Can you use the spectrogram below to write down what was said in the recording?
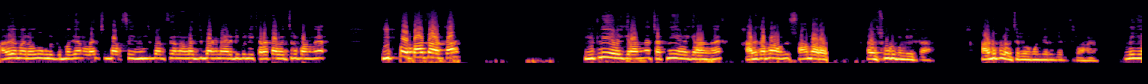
அதே மாதிரி வந்து உங்களுக்கு மதியானம் லஞ்ச் பாக்ஸ் லஞ்ச் பாக்ஸ் எல்லாம் லஞ்ச் பேக்லாம் ரெடி பண்ணி கரெக்டா வச்சிருப்பாங்க. இப்ப பார்த்தாக்கா இட்லியை வைக்கிறாங்க சட்னியை வைக்கிறாங்க அதுக்கப்புறம் வந்து சாம்பார் அதை சூடு பண்ணியிருக்காங்க. அடுப்புல வச்சிருக்க கொஞ்சம் எடுத்துருவாங்க நீங்க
